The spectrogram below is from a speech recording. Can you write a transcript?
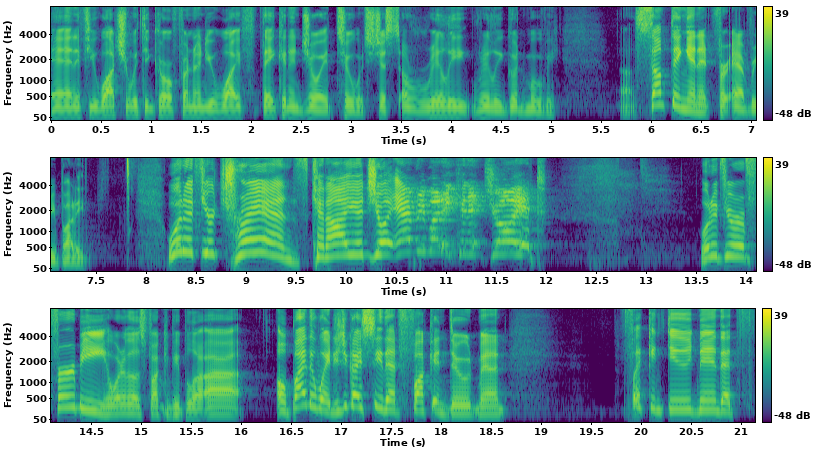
And if you watch it with your girlfriend and your wife, they can enjoy it too. It's just a really, really good movie. Uh, something in it for everybody. What if you're trans? Can I enjoy? Everybody can enjoy it. What if you're a Furby or whatever those fucking people are? Uh, oh, by the way, did you guys see that fucking dude, man? Fucking dude, man. That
